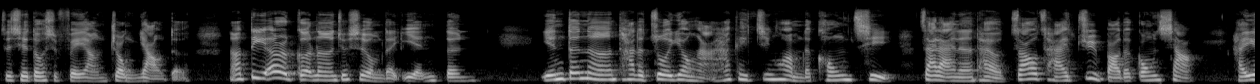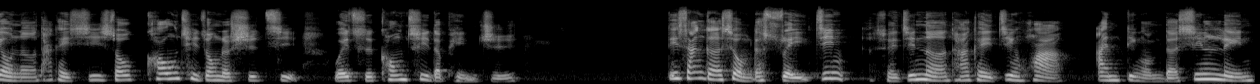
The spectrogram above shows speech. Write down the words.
这些都是非常重要的。然后第二个呢，就是我们的盐灯，盐灯呢它的作用啊，它可以净化我们的空气，再来呢，它有招财聚宝的功效。还有呢，它可以吸收空气中的湿气，维持空气的品质。第三个是我们的水晶，水晶呢，它可以净化、安定我们的心灵，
